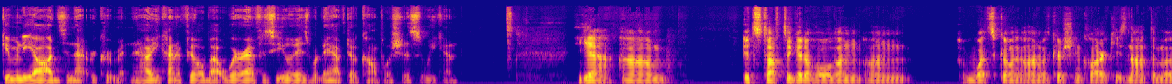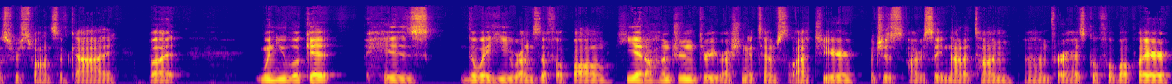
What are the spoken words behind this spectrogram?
give me the odds in that recruitment and how you kind of feel about where FSU is, what they have to accomplish this weekend. Yeah, um, it's tough to get a hold on on what's going on with Christian Clark. He's not the most responsive guy, but when you look at his the way he runs the football. He had 103 rushing attempts last year, which is obviously not a ton um, for a high school football player.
